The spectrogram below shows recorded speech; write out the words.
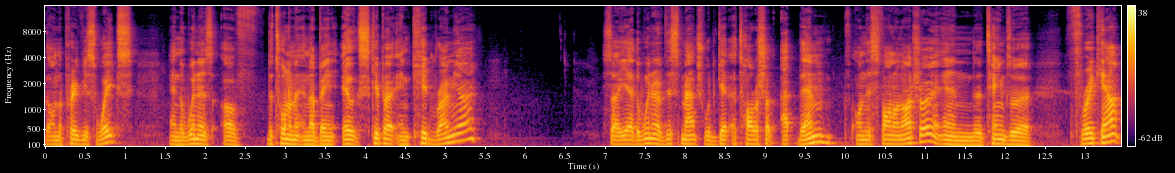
on the previous weeks, and the winners of the tournament ended up being Elix Skipper and Kid Romeo. So yeah, the winner of this match would get a title shot at them on this final Nitro, and the teams were three count,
